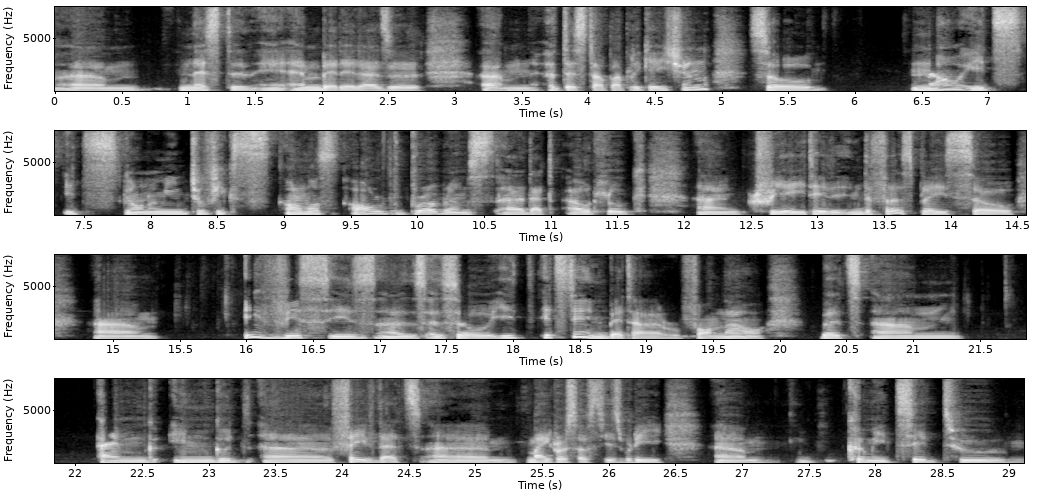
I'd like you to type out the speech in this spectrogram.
um, nested embedded as a, um, a desktop application. So now it's it's going to fix almost all the problems uh, that Outlook uh, created in the first place. So um, if this is uh, so, it, it's still in beta for now, but um, I'm in good uh, faith that um, Microsoft is really um, committed to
